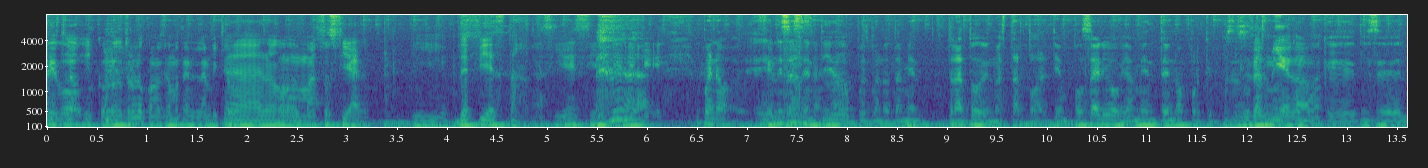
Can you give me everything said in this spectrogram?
Y digo, lógico, nosotros lo conocemos en el ámbito Claro. como más social. Y De fiesta. así es, siempre de que Bueno, en ese sentido, ¿no? pues bueno, también trato de no estar todo el tiempo serio, obviamente, ¿no? Porque pues eso también miedo, como ¿no? que dice el,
